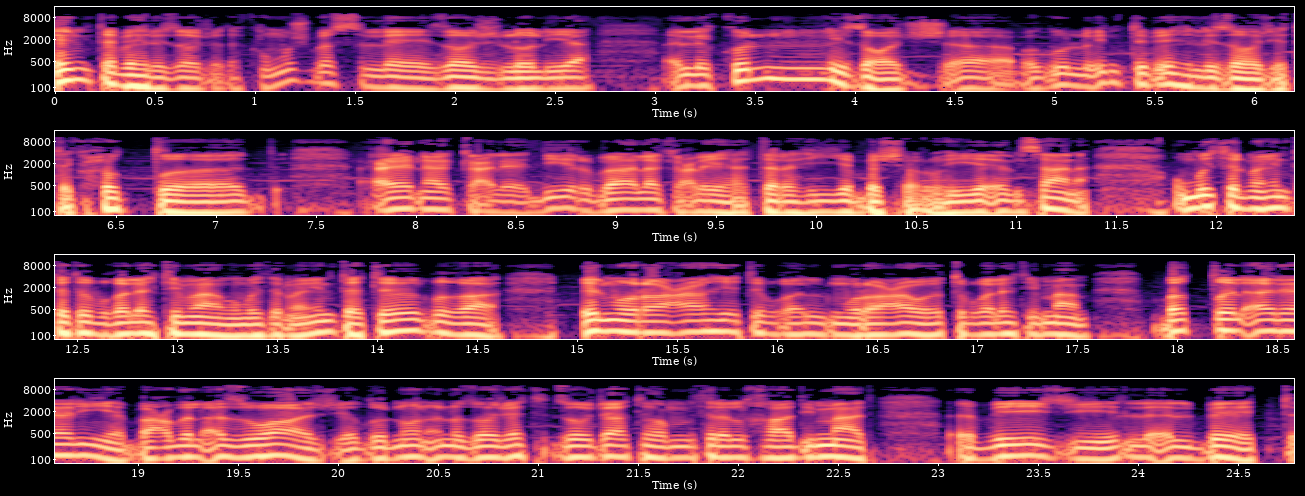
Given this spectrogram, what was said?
انتبه لزوجتك ومش بس لزوج لوليا. لكل زوج. آه، بقول له انتبه لزوجتك حط آه، عينك على دير بالك عليها. ترى هي بشر وهي إنسانة. ومثل ما انت تبغى الاهتمام ومثل ما انت تبغى المراعاة هي تبغى المراعاة وتبغى الاهتمام. بطل أنانية. بعض الأزواج يظنون انه زوجات زوجاتهم مثل الخادمات. بيجي البيت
